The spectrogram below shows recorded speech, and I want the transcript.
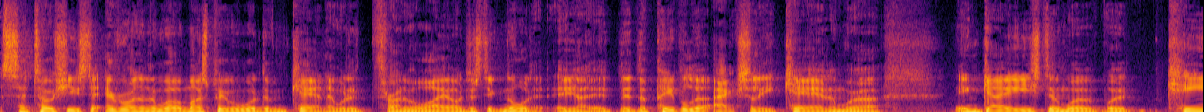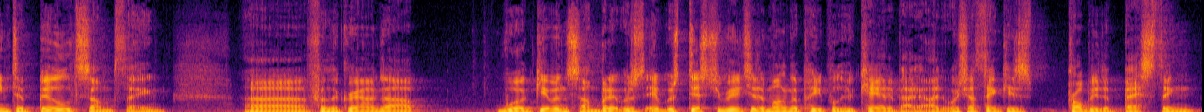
Satoshis to everyone in the world, most people wouldn't care. They would have thrown them away or just ignored it. You know, the, the people that actually cared and were engaged and were, were keen to build something uh, from the ground up were given some, but it was it was distributed among the people who cared about it, which I think is probably the best thing.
